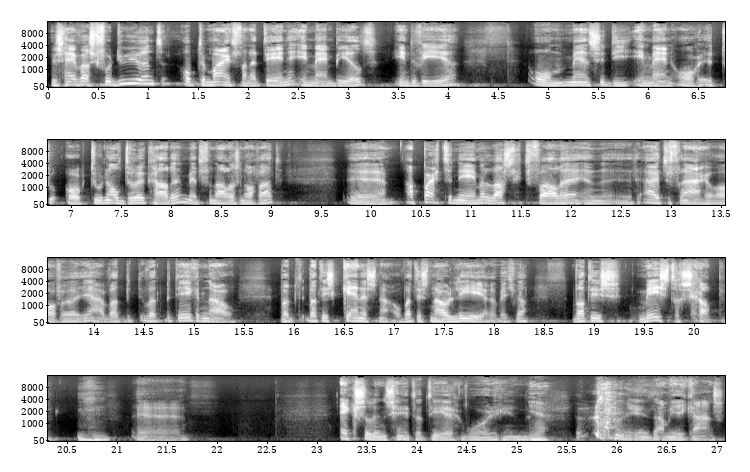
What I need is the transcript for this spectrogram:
Dus hij was voortdurend op de markt van Athene, in mijn beeld, in de weer. Om mensen die in mijn ogen to- ook toen al druk hadden met van alles nog wat. eh, apart te nemen, lastig te vallen en eh, uit te vragen over, ja, wat, wat betekent nou? Wat, wat is kennis nou? Wat is nou leren, weet je wel? Wat is meesterschap? Eh, excellence heet dat tegenwoordig in, in het Amerikaans.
